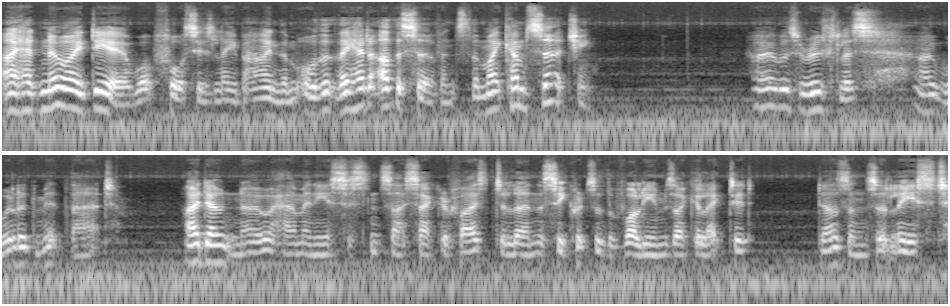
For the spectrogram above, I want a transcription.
I had no idea what forces lay behind them, or that they had other servants that might come searching. I was ruthless, I will admit that. I don't know how many assistants I sacrificed to learn the secrets of the volumes I collected. Dozens at least.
